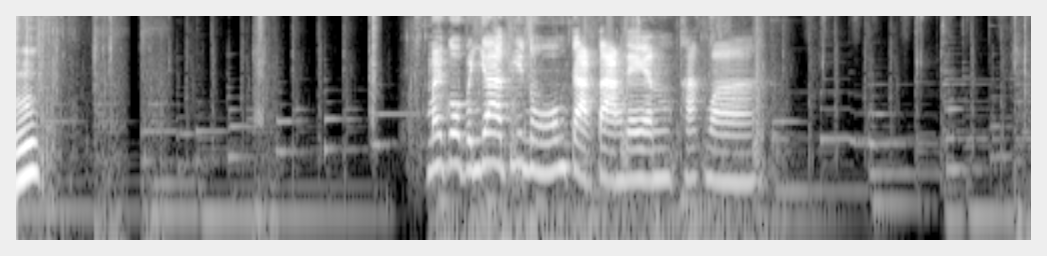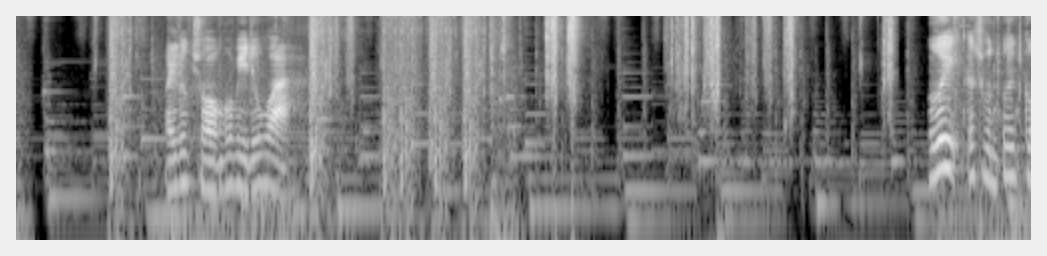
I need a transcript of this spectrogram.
Huh? ไม่ก็เป็นญาติพี่น้องจากต่างแดนทักมาไอ้ลูกชองก็มีด้วยว่ะเฮ้ย กระสุนปืนก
